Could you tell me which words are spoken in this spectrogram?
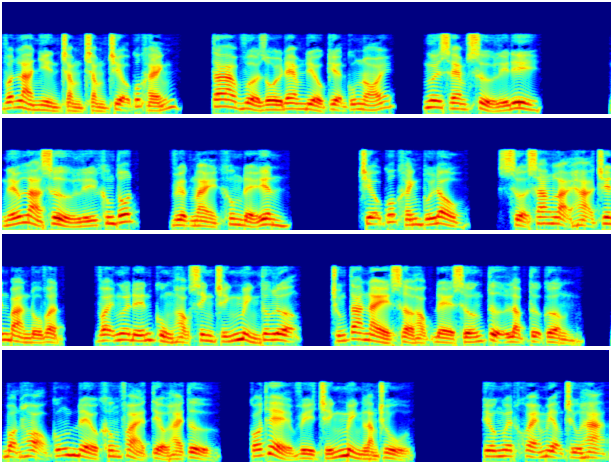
vẫn là nhìn chằm chằm triệu quốc khánh, ta vừa rồi đem điều kiện cũng nói, ngươi xem xử lý đi. Nếu là xử lý không tốt, việc này không để yên. Triệu quốc khánh cúi đầu, sửa sang lại hạ trên bàn đồ vật, vậy ngươi đến cùng học sinh chính mình thương lượng, chúng ta này sở học đề sướng tự lập tự cường, bọn họ cũng đều không phải tiểu hài tử, có thể vì chính mình làm chủ. Tiêu Nguyệt khỏe miệng trừ hạ,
